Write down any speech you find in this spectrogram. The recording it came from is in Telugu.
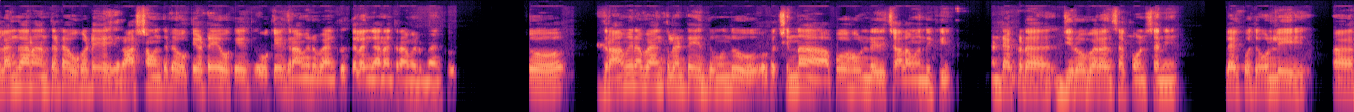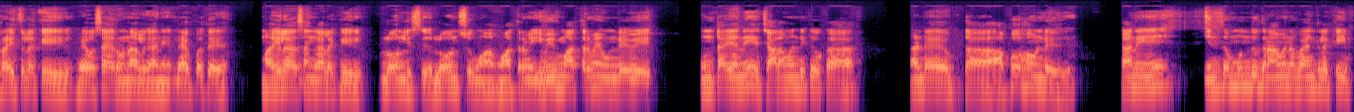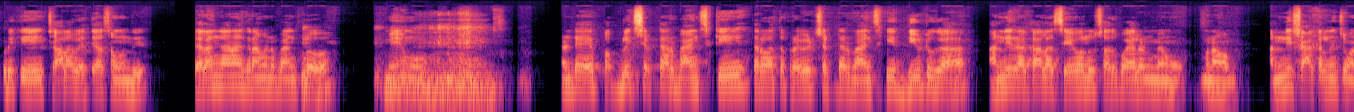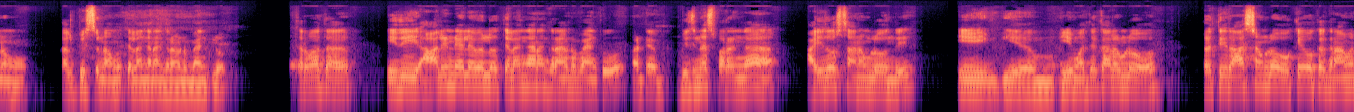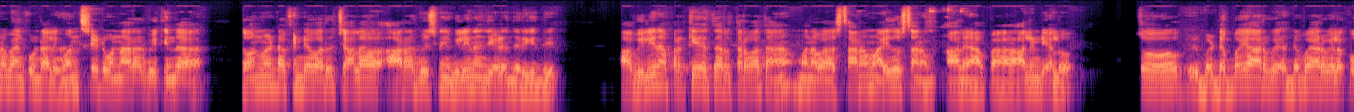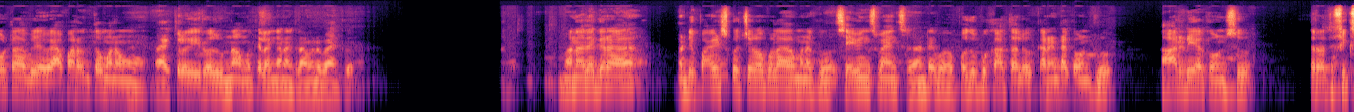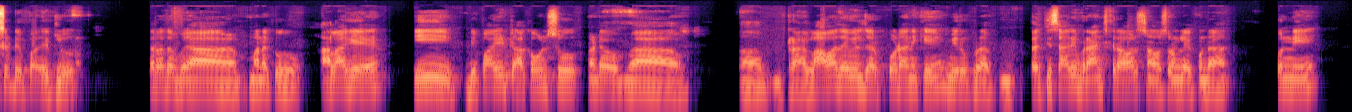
తెలంగాణ అంతటా ఒకటే రాష్ట్రం అంతటా ఒకటే ఒకే ఒకే గ్రామీణ బ్యాంకు తెలంగాణ గ్రామీణ బ్యాంకు. సో గ్రామీణ బ్యాంకులు అంటే ఇంతకుముందు ఒక చిన్న అపోహ ఉండేది చాలా మందికి అంటే అక్కడ జీరో బ్యాలెన్స్ అకౌంట్స్ అని లేకపోతే ఓన్లీ రైతులకి వ్యవసాయ రుణాలు కానీ లేకపోతే మహిళా సంఘాలకి లోన్లు లోన్స్ మాత్రమే ఇవి మాత్రమే ఉండేవి ఉంటాయని చాలా మందికి ఒక అంటే ఒక అపోహ ఉండేది. కానీ ఇంతకుముందు గ్రామీణ బ్యాంకులకి ఇప్పటికి చాలా వ్యత్యాసం ఉంది. తెలంగాణ గ్రామీణ బ్యాంకులో మేము అంటే పబ్లిక్ సెక్టార్ బ్యాంక్స్కి తర్వాత ప్రైవేట్ సెక్టార్ బ్యాంక్స్కి ధీటుగా అన్ని రకాల సేవలు సదుపాయాలను మేము మనం అన్ని శాఖల నుంచి మనము కల్పిస్తున్నాము తెలంగాణ గ్రామీణ బ్యాంకులో. తర్వాత ఇది ఆల్ ఇండియా లెవెల్లో తెలంగాణ గ్రామీణ బ్యాంకు అంటే బిజినెస్ పరంగా ఐదో స్థానంలో ఉంది. ఈ ఈ- మధ్యకాలంలో ప్రతి రాష్ట్రంలో ఒకే ఒక గ్రామీణ బ్యాంక్ ఉండాలి. వన్ స్టేట్ వన్ ఆర్ఆర్బి కింద గవర్నమెంట్ ఆఫ్ ఇండియా వారు చాలా ఆర్ఆర్బీస్ని విలీనం చేయడం జరిగింది. ఆ విలీన ప్రక్రియ తర్వాత మన స్థానం ఐదో స్థానం ఆల్ ఆల్ ఇండియాలో. సో ఇప్పుడు డెబ్బై ఆరు వే- డెబ్బై ఆరు వేల కోట్ల వ్యాపారంతో మనం యాక్చువల్గా ఈరోజు ఉన్నాము తెలంగాణ గ్రామీణ బ్యాంకు. మన దగ్గర డిపాజిట్స్కి వచ్చే లోపల మనకు సేవింగ్స్ బ్యాంక్స్ అంటే పొదుపు ఖాతాలు కరెంట్ అకౌంట్లు ఆర్డి అకౌంట్స్ తర్వాత ఫిక్స్డ్ డిపాజిట్లు తర్వాత మనకు అలాగే ఈ డిపాజిట్ అకౌంట్స్ అంటే లావాదేవీలు జరుపుకోవడానికి మీరు ప్రతిసారి బ్రాంచ్కి రావాల్సిన అవసరం లేకుండా కొన్ని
